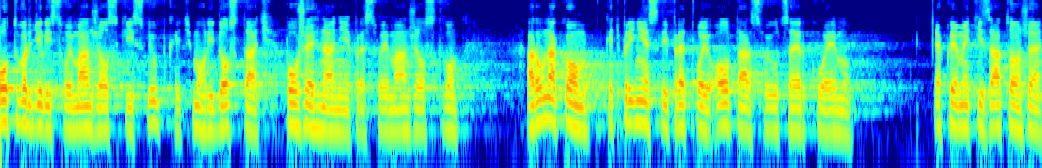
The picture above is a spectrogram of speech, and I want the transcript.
potvrdili svoj manželský sľub, keď mohli dostať požehnanie pre svoje manželstvo. A rovnako, keď priniesli pred Tvoj oltár svoju cerku Emu. Ďakujeme Ti za to, že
